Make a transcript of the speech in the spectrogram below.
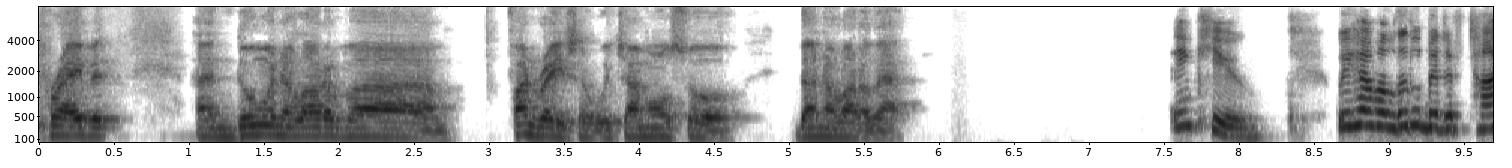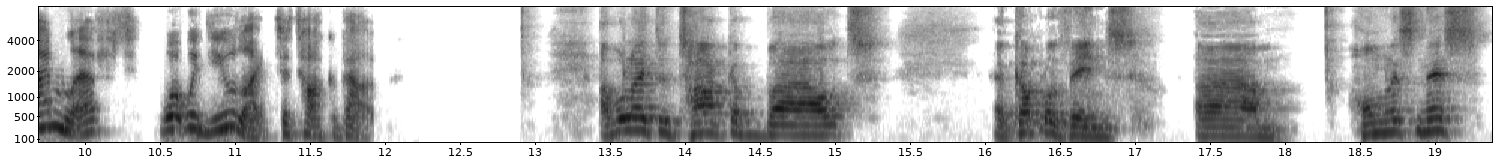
private and doing a lot of fundraiser, which I'm also done a lot of that. Thank you. We have a little bit of time left. What would you like to talk about? I would like to talk about a couple of things. Um, homelessness,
